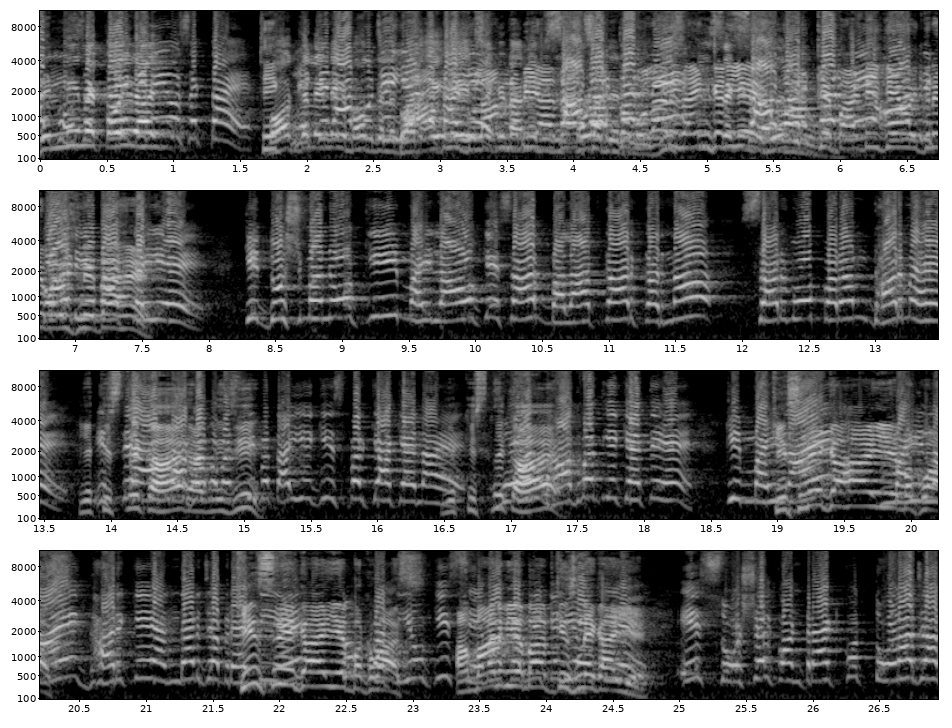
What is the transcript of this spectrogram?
दिल्ली में कोई नहीं हो सकता है। लेकिन आप मुझे ये बताइए- कि दुश्मनों की महिलाओं के साथ बलात्कार करना सर्वोपरम धर्म है ये किसने कहा है, राघव जी? बताइए कि इस पर क्या कहना है ये किसने कहा है? भागवत ये कहते हैं कि किसने महिलाएँ कहा है ये बकवास? महिलाएँ घर के अंदर जब रहती किसने हैं, कहा ये तो बकवास? अमानवीय बात किसने कहा ये? इस सोशल कॉन्ट्रैक्ट को तोड़ा जा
